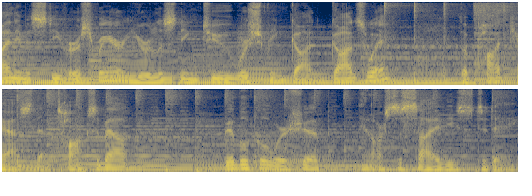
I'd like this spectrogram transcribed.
My name is Steve Erspringer. You're listening to Worshiping God God's Way, the podcast that talks about biblical worship in our societies today.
